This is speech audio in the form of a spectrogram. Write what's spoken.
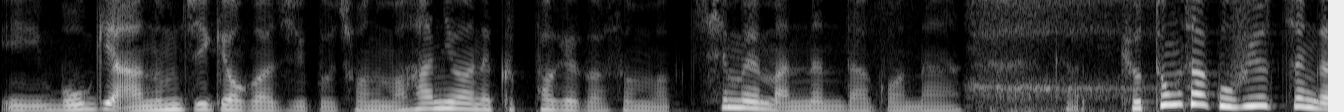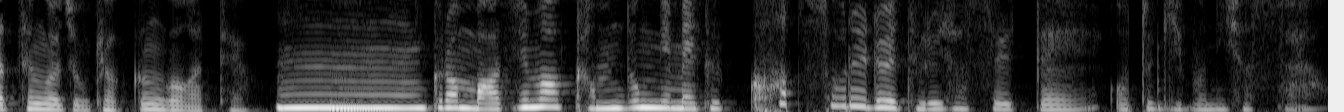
이 목이 안 움직여가지고 저는 막 한의원에 급하게 가서 막 침을 맞는다거나 그러니까 교통사고 후유증 같은 걸 좀 겪은 것 같아요. 음, 음. 그럼 마지막 감독님의 그 컷 소리를 들으셨을 때 어떤 기분이셨어요?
